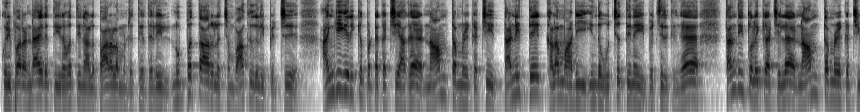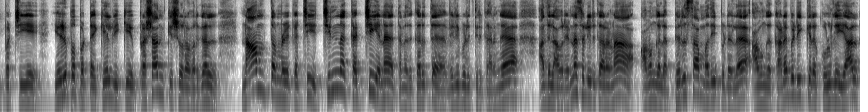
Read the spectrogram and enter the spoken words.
குறிப்பாக ரெண்டாயிரத்தி இருபத்தி நாலு பாராளுமன்ற தேர்தலில் முப்பத்தாறு லட்சம் வாக்குகளை பெற்று அங்கீகரிக்கப்பட்ட கட்சியாக நாம் தமிழ் கட்சி தனித்தே களமாடி இந்த உச்சத்தினை பெற்றிருக்குங்க. தந்தி தொலைக்காட்சியில் நாம் தமிழர் கட்சி பற்றியே எழுப்பப்பட்ட கேள்விக்கு பிரசாந்த் கிஷோர் அவர்கள் நாம் தமிழர் கட்சி சின்ன கட்சி என தனது கருத்தை வெளிப்படுத்தியிருக்காருங்க. அதில் அவர் என்ன சொல்லியிருக்காருன்னா அவங்கள பெருசாக மதிப்பிடலை அவங்க கடைபிடிக்கிற கொள்கையால்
